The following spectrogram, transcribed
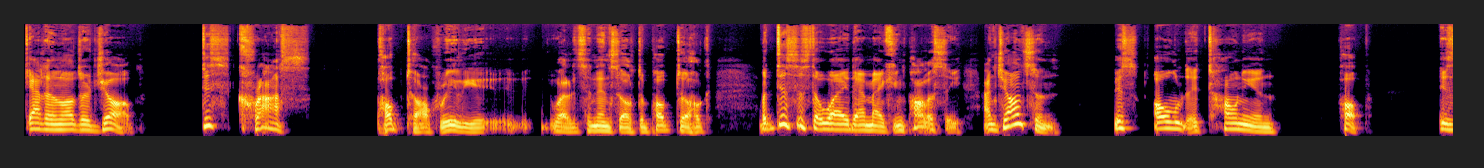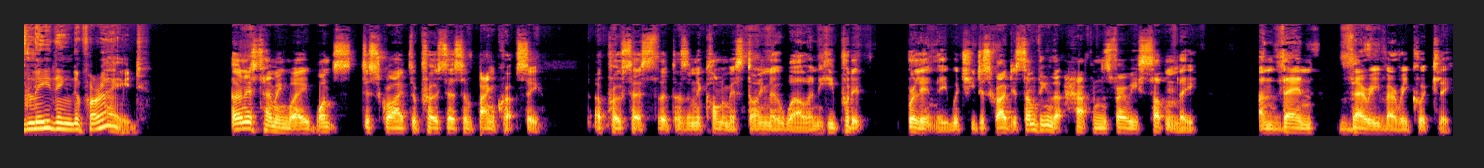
get another job. This crass pub talk, really, well, it's an insult to pub talk, but this is the way they're making policy. And Johnson, this old Etonian pup, is leading the parade. Ernest Hemingway once described the process of bankruptcy, a process that, as an economist, I know well. And he put it brilliantly, which he described as something that happens very suddenly and then very, very quickly,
